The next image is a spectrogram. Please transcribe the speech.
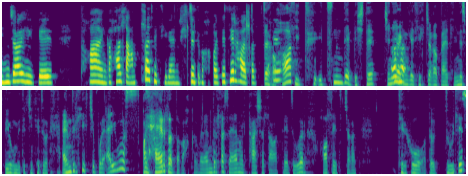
enjoy хийгээд тухайн ингээ хоол амтлаад идхийг амар хичээдэг байхгүй. Тий тэр хоол бол за яг хоол идэх эдснэндээ биш те. Чиний яг ингээд хэлж байгаа байдал энэс би юу мэдэрч инхээ зүгээр амьдралыг чи бүр аюус гоё хайрлаад байгаа байхгүй. Бүр амьдралаас амар таашаал аваад те. Зүгээр хоолоо идж жагаад тэрхүү одоо зүйлээс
